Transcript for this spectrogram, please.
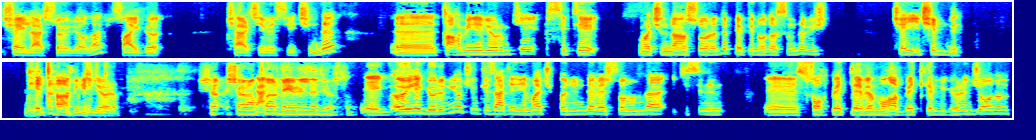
şeyler söylüyorlar. Saygı çerçevesi içinde. tahmin ediyorum ki City maçından sonra da Pep'in odasında bir şey içildi diye tahmin ediyorum. Şaraplar yani, devrildi diyorsun. öyle görünüyor çünkü zaten maç önünde ve sonunda ikisinin e, sohbetleri ve muhabbetlerini görünce onun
